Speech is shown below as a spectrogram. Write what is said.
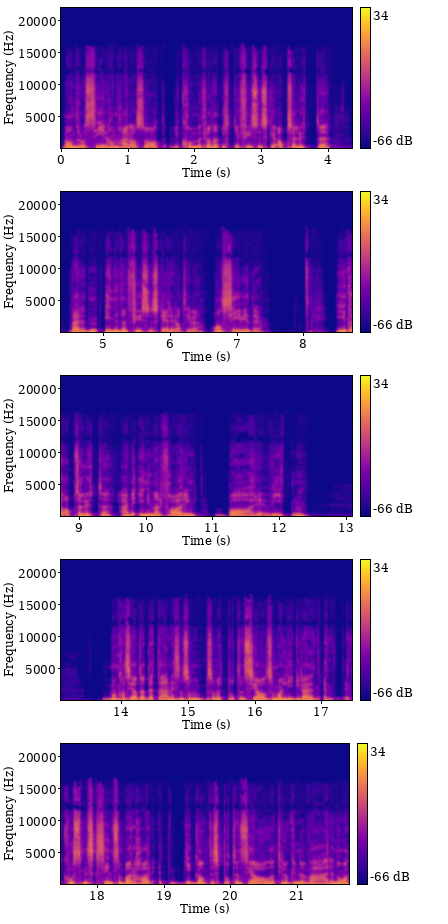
Med andre ord sier han her altså at vi kommer fra den ikke-fysiske absolutte verden inn i den fysiske relative. Og han sier videre i det absolutte er det ingen erfaring, bare viten. Man kan si at dette er nesten som, som et potensial som bare ligger der. Et, et, et, kosmisk sinn som bare har et gigantisk potensial til å kunne være noe.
